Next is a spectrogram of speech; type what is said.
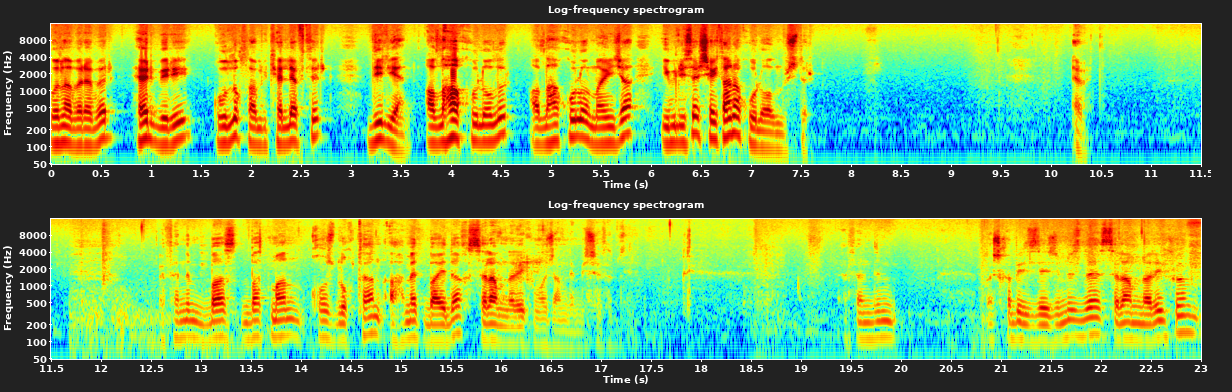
Buna beraber her biri kullukla mükelleftir dileyen Allah'a kul olur. Allah'a kul olmayınca iblise şeytana kul olmuştur. Evet. Efendim Bas, Batman Kozluk'tan Ahmet Baydak selamun aleyküm hocam demiş efendim. Efendim başka bir izleyicimiz de selamun aleyküm.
